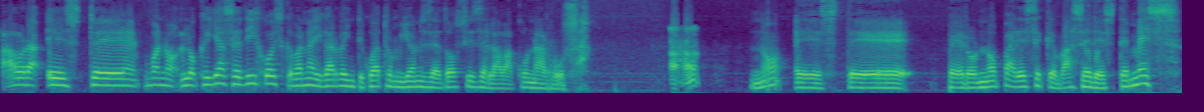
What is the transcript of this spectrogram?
Ahora, este, bueno, lo que ya se dijo es que van a llegar 24 millones de dosis de la vacuna rusa. Ajá. ¿No? Este, pero no parece que va a ser este mes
